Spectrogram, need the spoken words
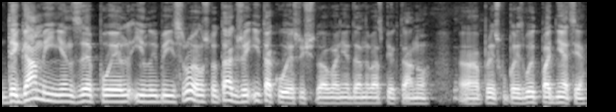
Дегаминен зе поэл илуби Исроил, что также и такое существование данного аспекта, оно э, производит поднятие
